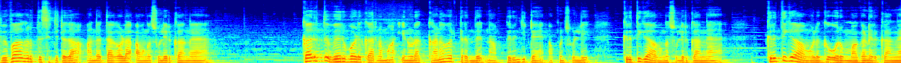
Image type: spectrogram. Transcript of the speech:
விவாகரத்து செஞ்சுட்டதா அந்த தகவலை அவங்க சொல்லியிருக்காங்க. கருத்து வேறுபாடு காரணமாக என்னோடய கணவர்கிட்டருந்து நான் பிரிஞ்சிட்டேன் அப்படின்னு சொல்லி கிருத்திகா அவங்க சொல்லியிருக்காங்க. கிருத்திகா அவங்களுக்கு ஒரு மகன் இருக்காங்க.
